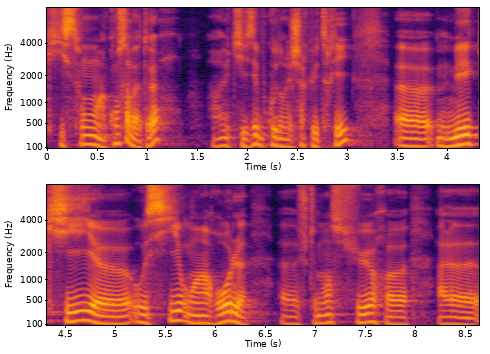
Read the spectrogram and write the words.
qui sont un conservateur, hein, utilisé beaucoup dans les charcuteries, mais qui aussi ont un rôle euh, justement sur, euh, euh,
